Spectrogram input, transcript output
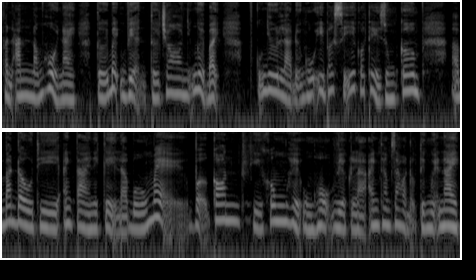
phần ăn nóng hổi này tới bệnh viện, tới cho những người bệnh cũng như là đội ngũ y bác sĩ có thể dùng cơm. À, ban đầu thì anh Tài này kể là bố mẹ, vợ con thì không hề ủng hộ việc là anh tham gia hoạt động tình nguyện này.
